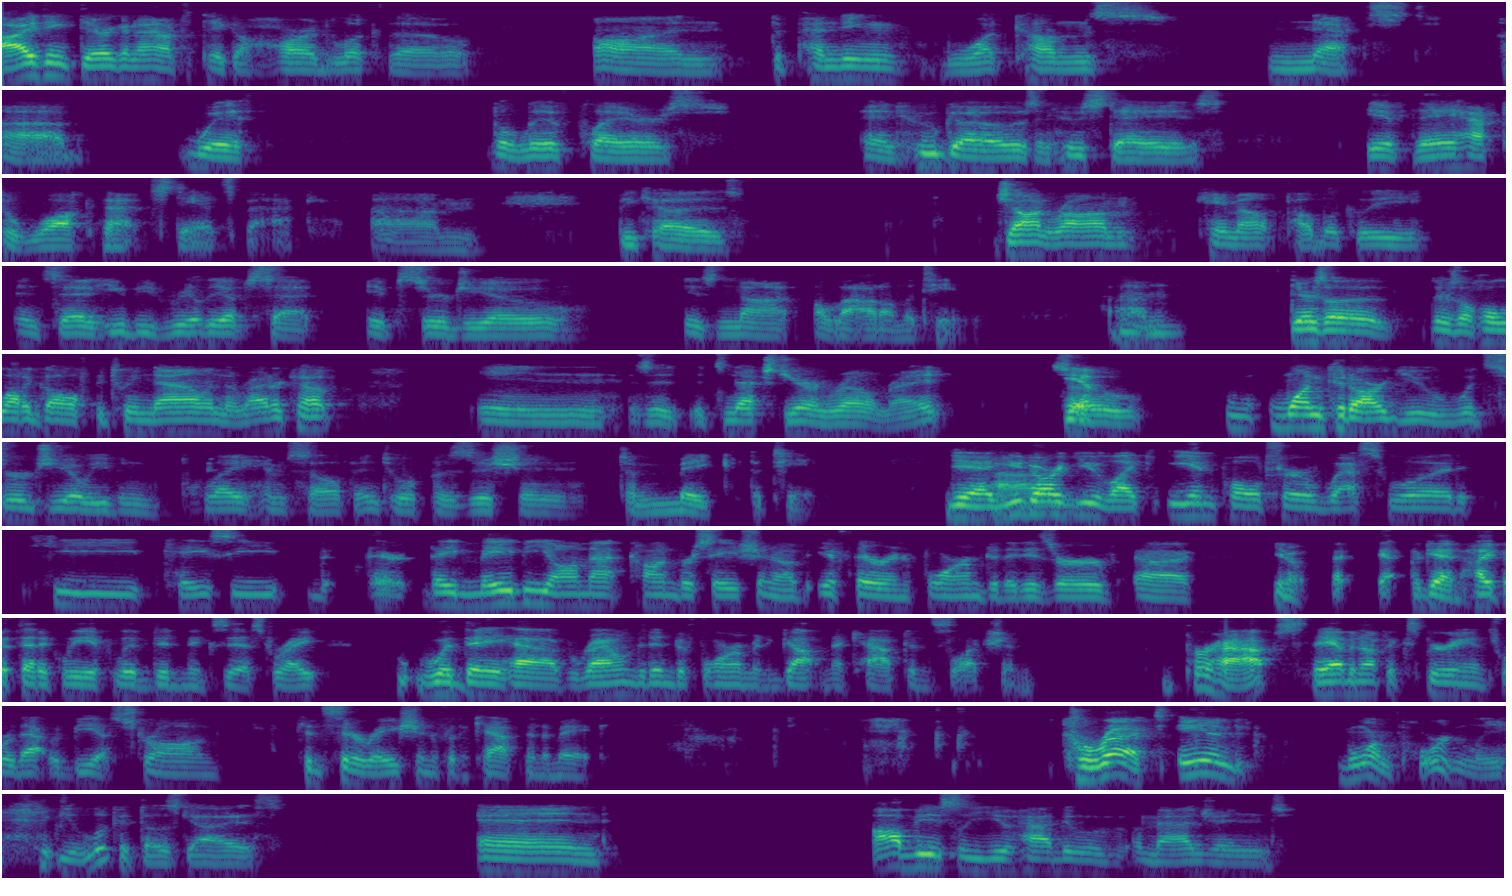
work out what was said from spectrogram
I think they're going to have to take a hard look, though, on depending what comes next uh, with the LIV players and who goes and who stays if they have to walk that stance back. Um, because Jon Rahm came out publicly and said he'd be really upset if Sergio is not allowed on the team. Um, mm-hmm. there's a there's a whole lot of golf between now and the Ryder Cup. In is it it's next year in Rome, right? So yep. one could argue would Sergio even play himself into a position to make the team? Yeah, you'd um, argue like Ian Poulter, Westwood, he, Casey, they they may be on that conversation of if they're informed, do they deserve? Uh, you know, again, hypothetically, if LIV didn't exist, right? Would they have rounded into form and gotten a captain selection? Perhaps they have enough experience where that would be a strong consideration for the captain to make. Correct, and more importantly, you look at those guys, and obviously you had to have imagined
